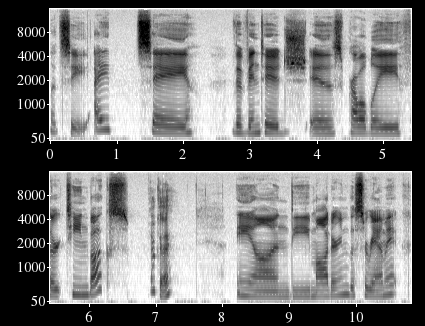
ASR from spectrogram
Let's see. I'd say the vintage is probably thirteen bucks. Okay. and the modern, the ceramic,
